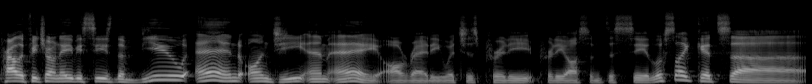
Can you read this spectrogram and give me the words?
probably feature on ABC's The View and on GMA already, which is pretty pretty awesome to see. It looks like it's uh,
